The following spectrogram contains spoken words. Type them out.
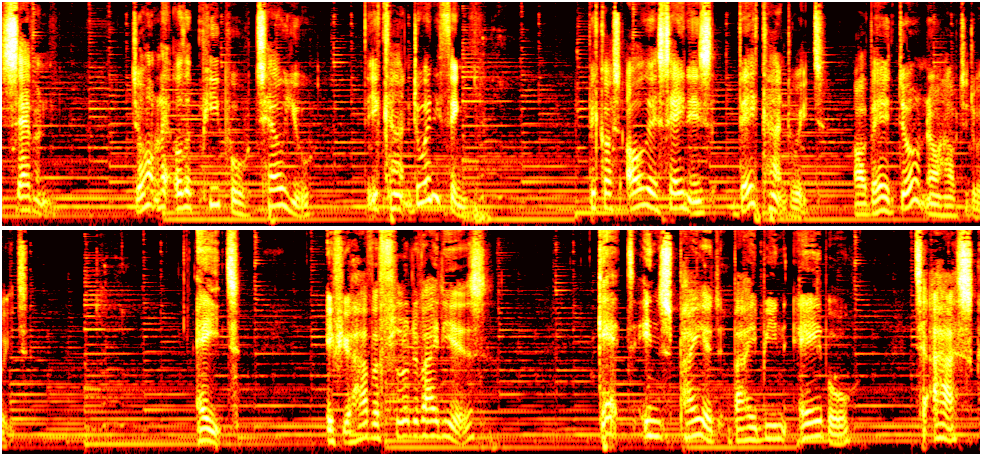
7. Don't let other people tell you that you can't do anything. Because all they're saying is they can't do it or they don't know how to do it. 8. If you have a flood of ideas, get inspired by being able to ask,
